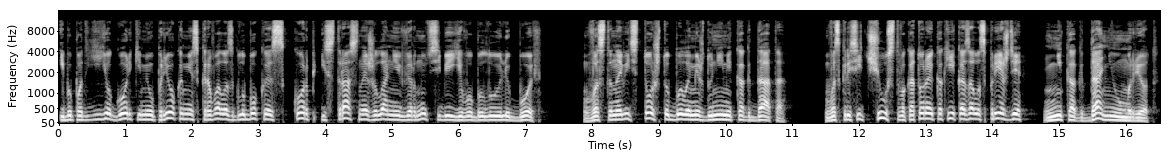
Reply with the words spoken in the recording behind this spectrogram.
ибо под ее горькими упреками скрывалась глубокая скорбь и страстное желание вернуть себе его былую любовь, восстановить то, что было между ними когда-то воскресить чувство, которое, как ей казалось прежде, никогда не умрет.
